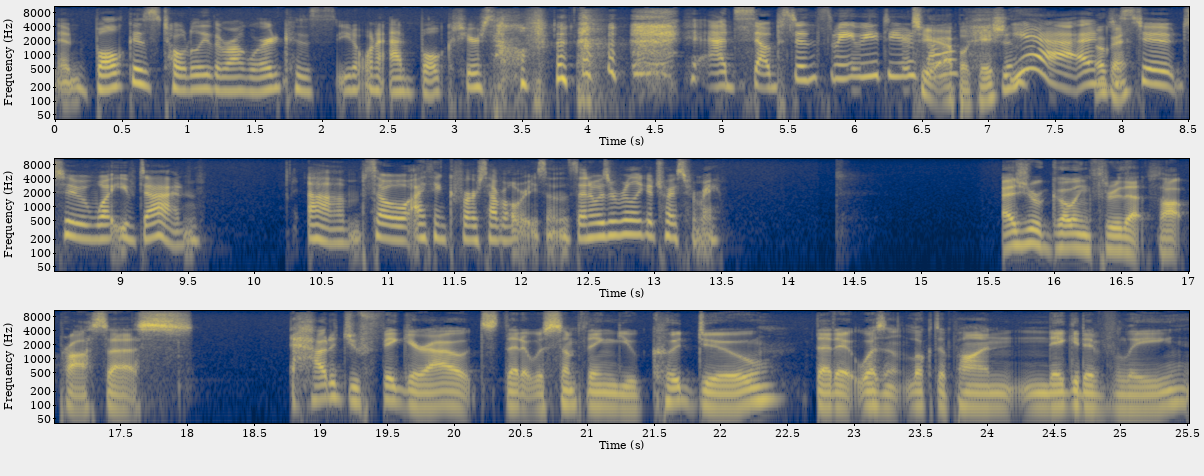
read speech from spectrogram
and bulk is totally the wrong word because you don't want to add bulk to yourself. add substance maybe to yourself. To your application? Yeah, and Okay. just to to what you've done. Um, so I think for several reasons, and it was a really good choice for me. As you were going through that thought process, how did you figure out that it was something you could do, that it wasn't looked upon negatively,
